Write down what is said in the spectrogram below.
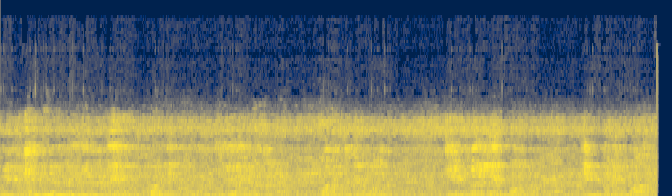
മിക്ക വീടുകളുടെയും പണി പൂർത്തിയായി. മന്ത്രിമാർ എം എൽ എമാർ എം പിമാർ.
